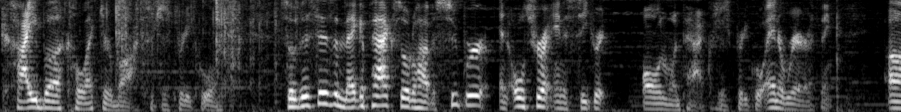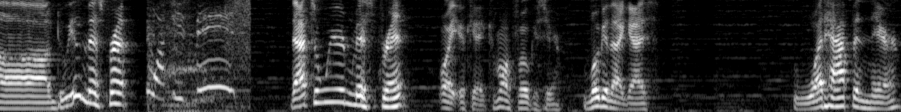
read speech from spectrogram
Kaiba collector box, which is pretty cool. So this is a mega pack, so it'll have a super, an ultra, and a secret all in one pack, which is pretty cool, and a rare, I think. Uh, do we have a misprint? What is this? That's a weird misprint. Wait, okay, come on, focus here. Look at that, guys. What happened there?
